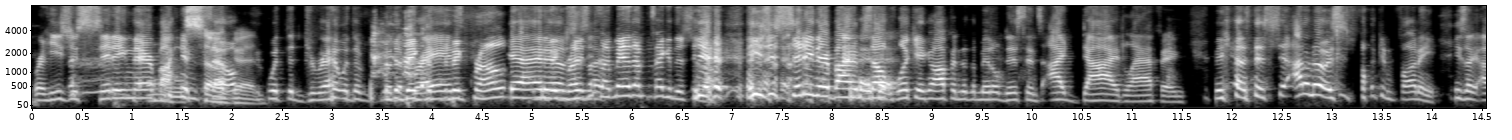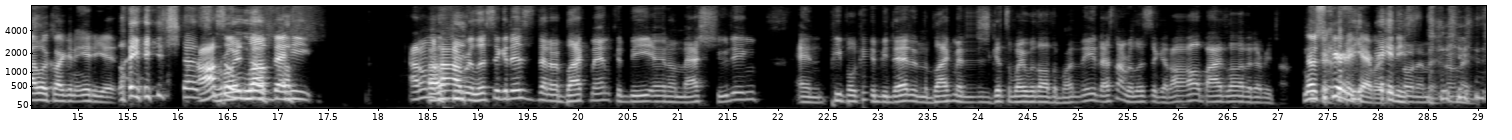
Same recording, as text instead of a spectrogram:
where he's just sitting there by so himself good. with the dread, with the with the the, big, the big fro. Yeah, and it big was just He's like- like, man, I'm taking this shit. Yeah, he's just sitting there by himself, looking off into the middle distance. I died laughing because this shit. I don't know. It's just fucking funny. He's like, I look like an idiot. Like he's just. I also love that he. I don't know how realistic it is that a black man could be in a mass shooting and people could be dead and the black man just gets away with all the money. That's not realistic at all, but I love it every time. no security cameras. 80s. I'm in, I'm in.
